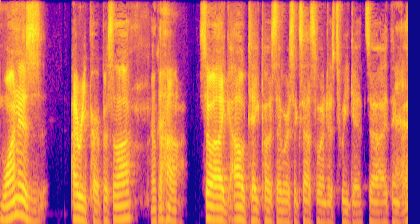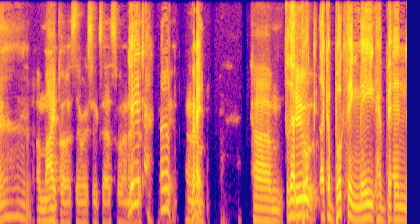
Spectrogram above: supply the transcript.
one is i repurpose a lot Okay. uh, so like i'll take posts that were successful and just tweak it so i think like Ah. on my posts that were successful and Yeah, yeah, just yeah. I know. tweak it. right. um, um So that two- book, like a book thing, may have been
